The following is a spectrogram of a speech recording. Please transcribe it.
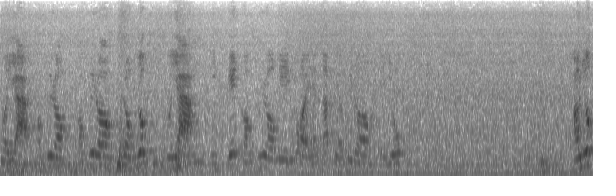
ตัวอย่างของพี่รองของพี่รองพี่รองยกตัวอย่างที่เคสของพี่รองเองบ่อยนะครับ เดี๋ยวพี่รองจะยก เอายก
